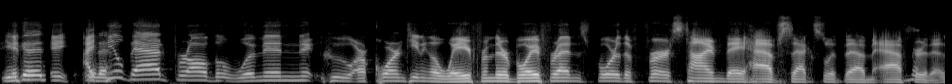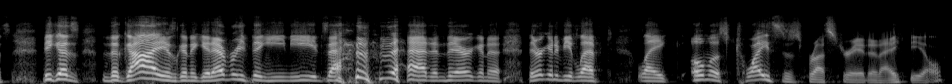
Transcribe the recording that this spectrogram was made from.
you It's- good Hey, I You know? feel bad for all the women who are quarantining away from their boyfriends for the first time they have sex with them after this. Because the guy is going to get everything he needs out of that and they're going to they're going to be left like almost twice as frustrated, I feel.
